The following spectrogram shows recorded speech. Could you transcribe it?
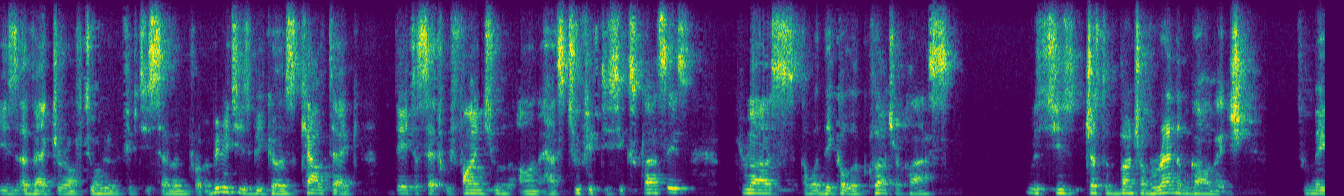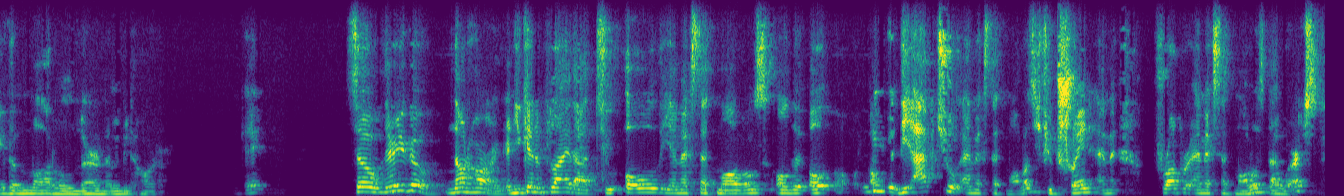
is a vector of 257 probabilities because Caltech data set we fine tune on has 256 classes plus what they call a clutter class, which is just a bunch of random garbage to make the model learn a little bit harder. Okay, so there you go, not hard, and you can apply that to all the MXNet models, all the all, all the actual MXNet models. If you train M proper MXNet models, that works,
